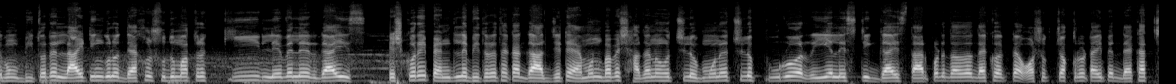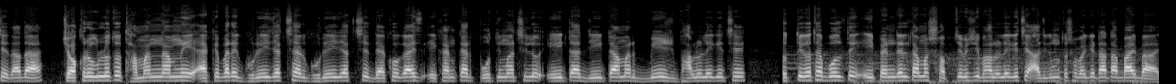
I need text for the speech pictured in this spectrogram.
এবং ভিতরের লাইটিংগুলো দেখো শুধুমাত্র কি লেভেলের গাইস বেশ করে প্যান্ডেলের ভিতরে থাকা গাছ যেটা এমনভাবে সাজানো হচ্ছিল, মনে হচ্ছিল পুরো রিয়েলিস্টিক গাইস তারপরে দাদা দেখো একটা অশোক চক্র টাইপের দেখাচ্ছে দাদা। চক্রগুলো তো থামার নাম নেই, একেবারে ঘুরেই যাচ্ছে আর ঘুরেই যাচ্ছে। দেখো গাইস এখানকার প্রতিমা ছিল এইটা যেটা আমার বেশ ভালো লেগেছে। সত্যি কথা বলতে এই প্যান্ডেলটা আমার সবচেয়ে বেশি ভালো লেগেছে। আজকের মতো সবাইকে টাটা বাই বাই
